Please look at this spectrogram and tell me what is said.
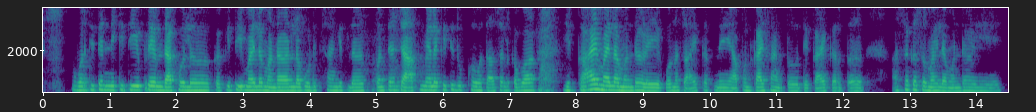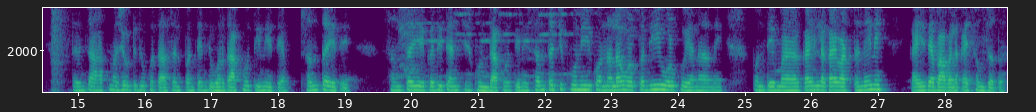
वरती त्यांनी किती प्रेम दाखवलं का किती महिला मंडळांना गोडीत सांगितलं पण त्यांच्या आत्म्याला किती दुःख होत असेल का बा? हे काय महिला मंडळ आहे? कोणाचं ऐकत नाही. आपण काय सांगतो? ते काय करतं? असं कसं महिला मंडळ आहे? त्यांचा आत्मा शेवटी दुखत असेल पण त्यांनी वर दाखवती नाही. त्या संत आहे ते. संत हे कधी त्यांची खून दाखवते नाही. संताची खून ही कोणाला ओळ कधीही ओळखू येणार नाही. पण ते म काहींना काय वाटतं नाही नाही. काही त्या बाबाला काय समजतं.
